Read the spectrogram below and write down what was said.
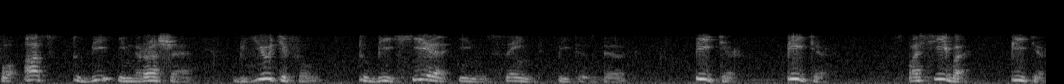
for us to be in Russia. Beautiful to be here in St. Petersburg. Питер, Питер. Спасибо, Питер.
